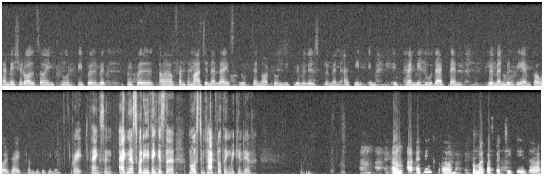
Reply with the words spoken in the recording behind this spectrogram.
And we should also include people with people uh, from the marginalized groups and not only privileged women. I feel in if when we do that, then women will be empowered right from the beginning. Great, thanks. And Agnes, what do you think is the most impactful thing we can do? Um, I, I think um, from my perspective is uh,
